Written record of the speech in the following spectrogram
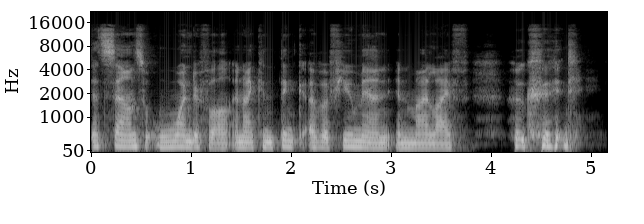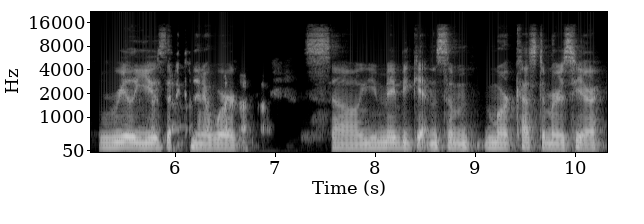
That sounds wonderful. And I can think of a few men in my life who could really use that kind of work. So you may be getting some more customers here.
